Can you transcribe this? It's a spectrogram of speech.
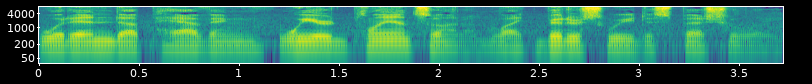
would end up having weird plants on them, like bittersweet especially.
